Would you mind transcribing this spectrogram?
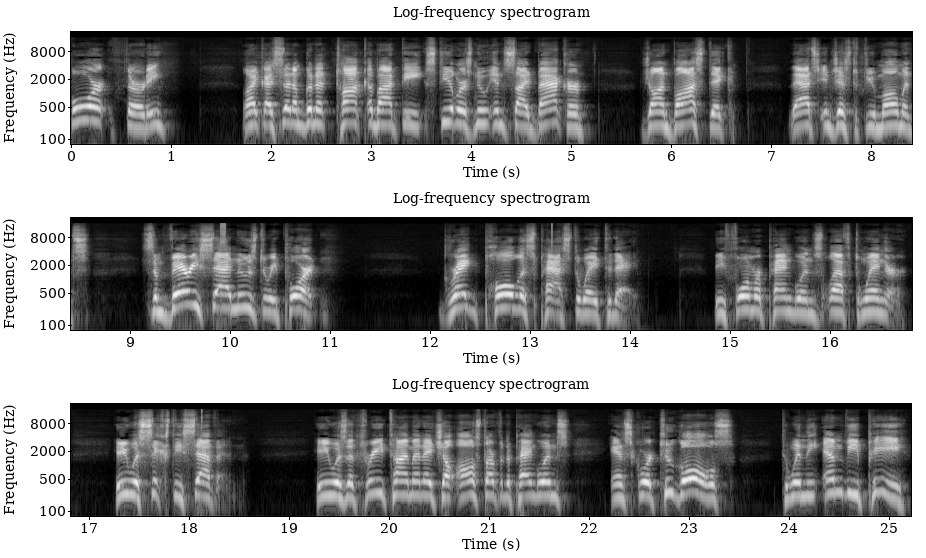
4:30. Like I said, I'm going to talk about the Steelers' new inside backer, John Bostic. That's in just a few moments. Some very sad news to report. Greg Polis passed away today, the former Penguins left winger. He was 67. He was a three time NHL All Star for the Penguins and scored two goals to win the MVP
